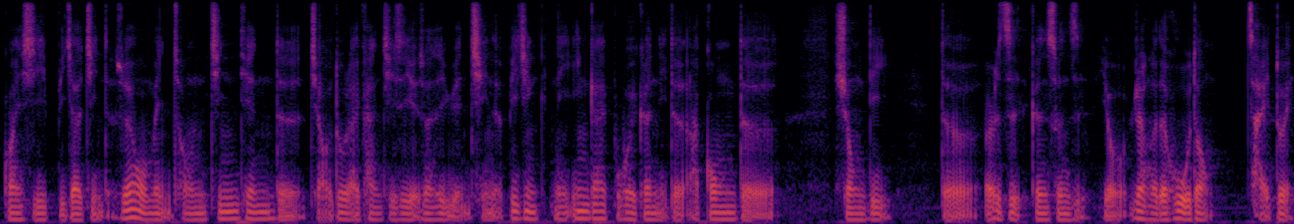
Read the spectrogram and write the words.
关系比较近的，虽然我们从今天的角度来看，其实也算是远亲的。毕竟你应该不会跟你的阿公的兄弟的儿子跟孙子有任何的互动才对，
